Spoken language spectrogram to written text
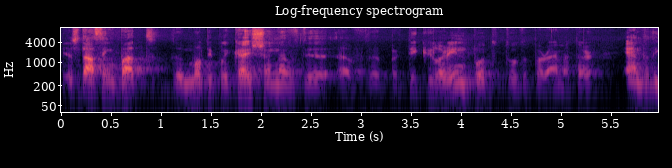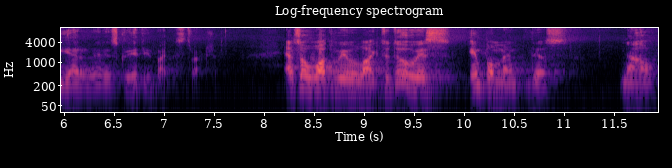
is nothing but the multiplication of the, of the particular input to the parameter and the error that is created by the structure. And so what we would like to do is implement this now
